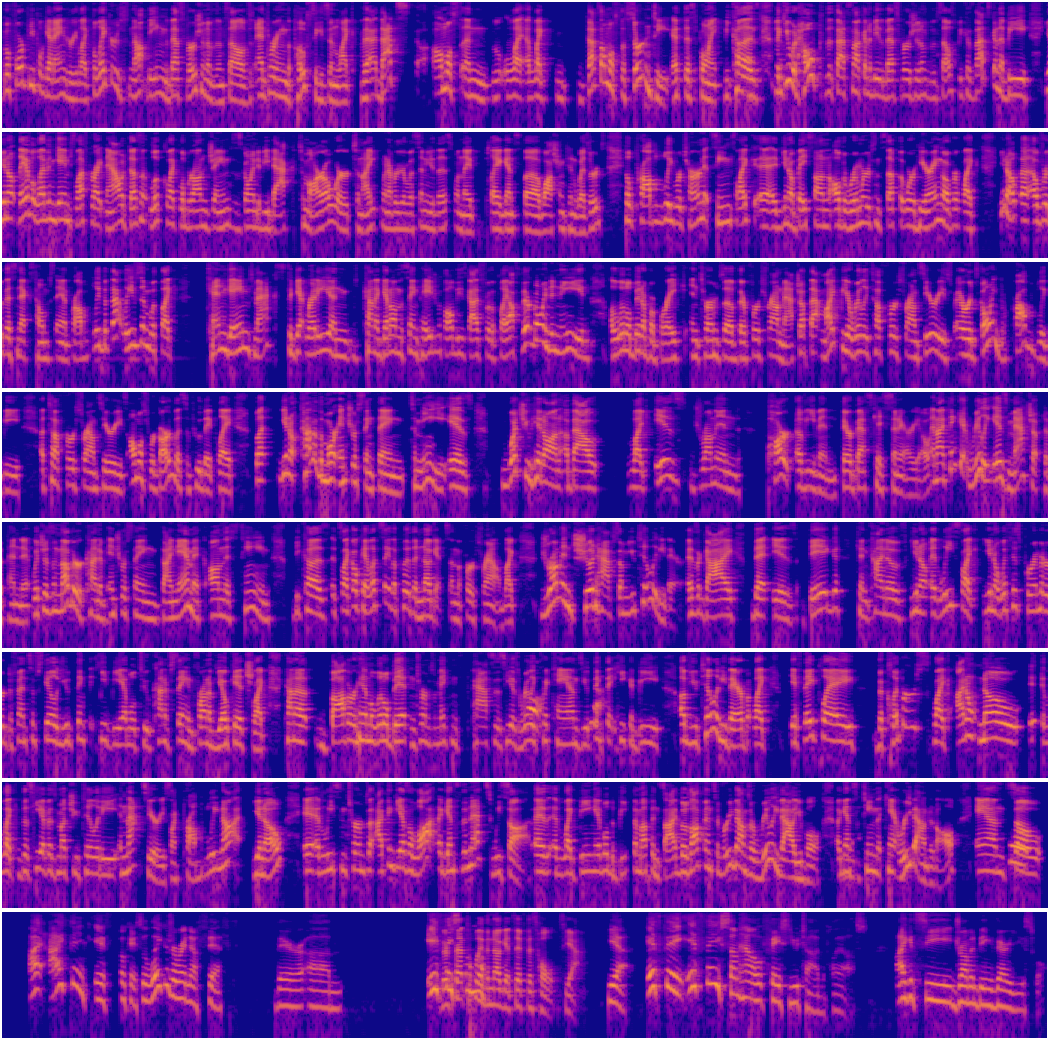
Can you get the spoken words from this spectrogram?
before people get angry, like the Lakers not being the best version of themselves entering the postseason, like that, that's almost an like, that's almost a certainty at this point because like you would hope that that's not going to be the best version of themselves because that's going to be you know they have 11 games left right now. It doesn't look like LeBron James is going to be back tomorrow or tonight whenever you're listening to this when they play against the Washington Wizards. He'll probably return. It seems like uh, you know based on all the rumors and stuff that we're hearing over like you know uh, over this next homestand probably, but that leaves him with like 10 games max to get ready and kind of get on the same page with all these guys for the playoffs. They're going to need a little bit of a break in terms of their first round matchup. That might be a really tough first round series, or it's going to probably be a tough first round series, almost regardless of who they play. But, you know, kind of the more interesting thing to me is what you hit on about like, is Drummond part of even their best case scenario. And I think it really is matchup dependent, which is another kind of interesting dynamic on this team because it's like, okay, let's say they play the Nuggets in the first round. Like Drummond should have some utility there as a guy that is big, can kind of, you know, at least like, you know, with his perimeter defensive skill, you'd think that he'd be able to kind of stay in front of Jokic, like kind of bother him a little bit in terms of making passes. He has really oh, quick hands. You'd yeah. think that he could be of utility there. But like if they play, the Clippers? Like, I don't know. Like, does he have as much utility in that series? Like, probably not, you know, at least in terms of, I think he has a lot against the Nets, we saw, as, as, like being able to beat them up inside. Those offensive rebounds are really valuable against a team that can't rebound at all. And well, so. I, I think if, okay, so the Lakers are right now fifth. They're, um, if they're they set somehow, to play the Nuggets if this holds. Yeah. Yeah. If they, if they somehow face Utah in the playoffs, I could see Drummond being very useful.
